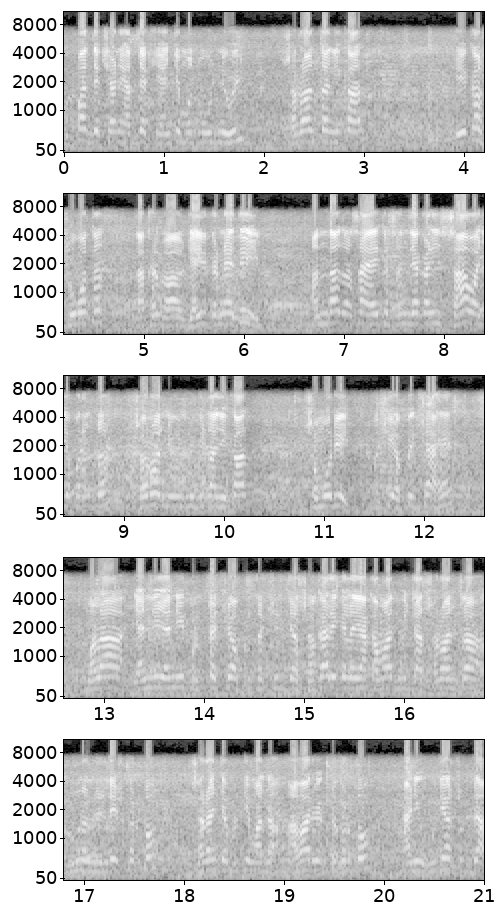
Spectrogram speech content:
उपाध्यक्ष आणि अध्यक्ष यांची मतमोजणी होईल. सर्वांचा निकाल एकासोबतच दाखल जाहीर करण्यात येईल. अंदाज असा आहे की संध्याकाळी सहा वाजेपर्यंत सर्व निवडणुकीचा निकाल समोर येईल अशी अपेक्षा आहे. मला ज्यांनी ज्यांनी प्रत्यक्ष अप्रत्यक्षरित्या सहकार्य केलं. या कामात मी त्या सर्वांचा ऋण निर्देश करतो. सरांच्या प्रती माझा आभार व्यक्त करतो. आणि उद्यासुद्धा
